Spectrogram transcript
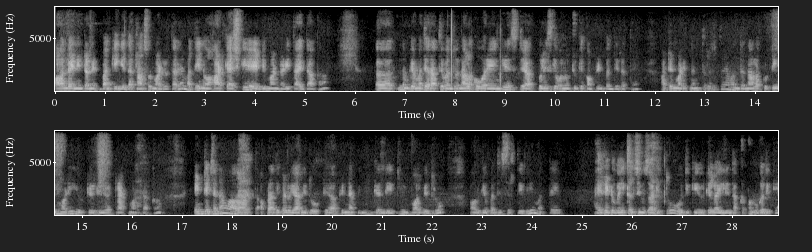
ಆನ್ಲೈನ್ ಇಂಟರ್ನೆಟ್ ಬ್ಯಾಂಕಿಂಗಿಂದ ಟ್ರಾನ್ಸ್ಫರ್ ಮಾಡಿರ್ತಾರೆ. ಮತ್ತು ಇನ್ನು ಹಾರ್ಡ್ ಕ್ಯಾಶ್ಗೆ ಡಿಮಾಂಡ್ ನಡೀತಾ ಇದ್ದಾಗ ನಮಗೆ ಮಧ್ಯರಾತ್ರಿ ಒಂದು ನಾಲ್ಕೂವರೆ ಹಿಂಗೆ ಪೊಲೀಸ್ಗೆ ಒನ್ ಟೂಗೆ ಕಂಪ್ಲೇಂಟ್ ಬಂದಿರುತ್ತೆ. ಅಟೆಂಡ್ ಮಾಡಿದ ನಂತರ ಒಂದು ನಾಲ್ಕು ಟೀಮ್ ಮಾಡಿ ಇವ್ರ ಕೆಳಗೆ ಟ್ರ್ಯಾಕ್ ಮಾಡಿದಾಗ ಎಂಟು ಜನ ಅಪರಾಧಿಗಳು ಯಾರಿದ್ರು ಕಿಡ್ನಾಪಿಂಗ್ ಇದ್ರು, ಇನ್ವಾಲ್ವ್ ಇದ್ದರು ಅವ್ರಿಗೆ ಬಂಧಿಸಿರ್ತೀವಿ. ಮತ್ತು ಎರಡು ವೆಹಿಕಲ್ಸ್ ಯೂಸ್ ಆಗಿತ್ತು. ಇದಕ್ಕೆ ಇವ್ರಿಗೆಲ್ಲ ಇಲ್ಲಿಂದ ಕರ್ಕೊಂಡು ಹೋಗೋದಕ್ಕೆ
